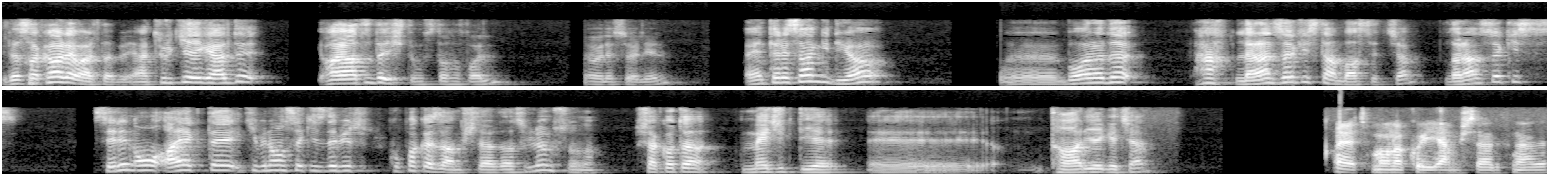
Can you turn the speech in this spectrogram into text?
bir de Sakarya var tabii. Yani Türkiye'ye geldi hayatı değişti Mustafa Fal'in. Öyle söyleyelim. Enteresan gidiyor. Ee, bu arada heh, Larentzakis'ten bahsedeceğim. Larentzakis senin o Ayak'ta 2018'de bir kupa kazanmışlardı hatırlıyor musun onu? Shakota Magic diye e, tarihe geçen. Evet Monaco'yu yenmişlerdi finalde.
